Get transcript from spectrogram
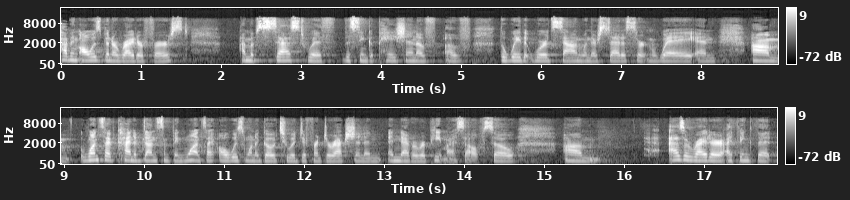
having always been a writer first, I'm obsessed with the syncopation of, of the way that words sound when they're said a certain way. And um, once I've kind of done something once, I always want to go to a different direction and, and never repeat myself. So, um, as a writer, I think that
